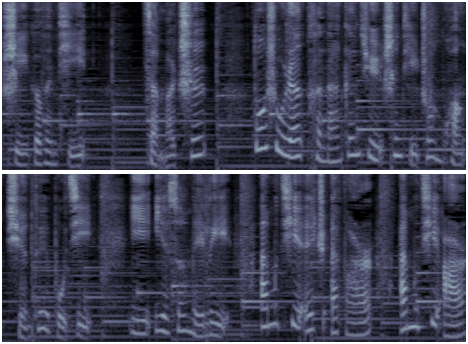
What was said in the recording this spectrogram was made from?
是一个问题。怎么吃？多数人很难根据身体状况选对补剂。以叶酸为例，MTHFR、MTR、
